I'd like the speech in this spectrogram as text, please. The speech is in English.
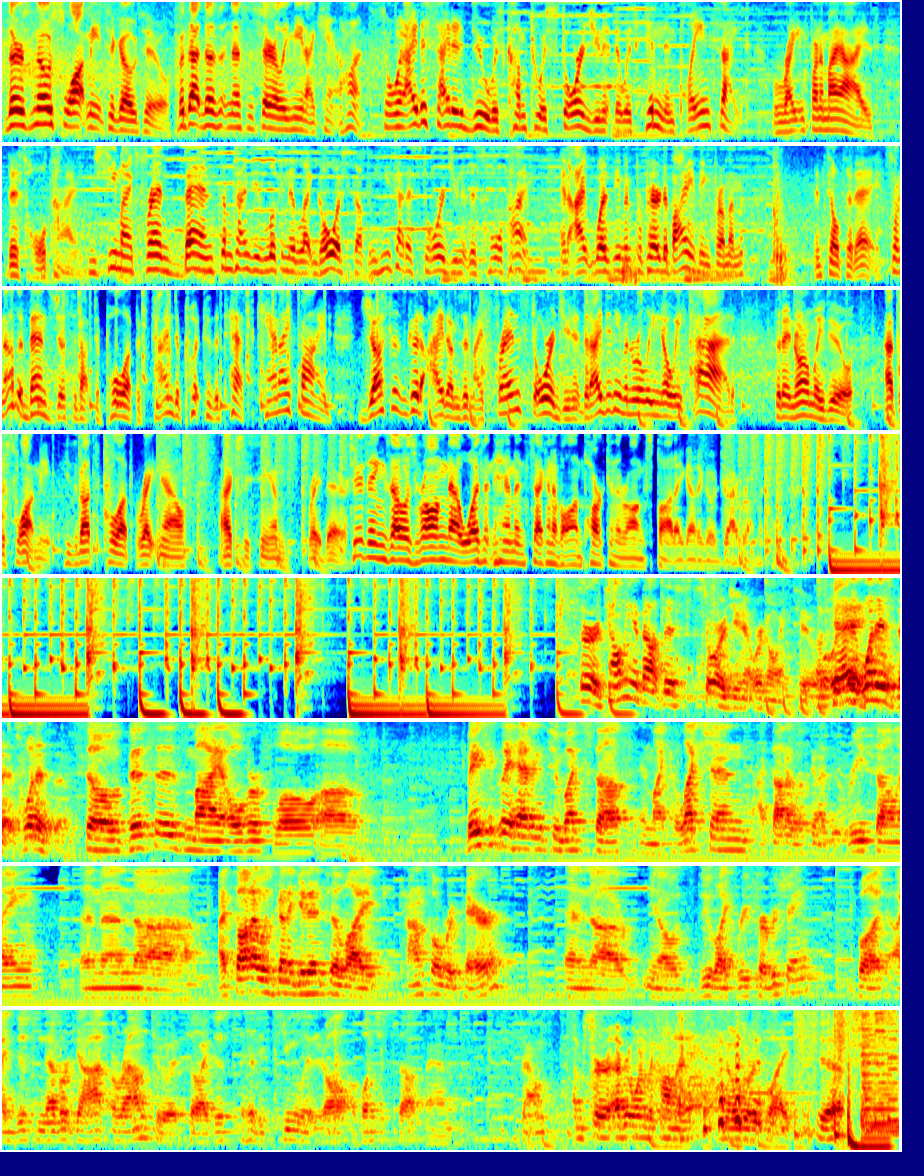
There's no swap meet to go to, but that doesn't necessarily mean I can't hunt. So what I decided to do was come to a storage unit that was hidden in plain sight right in front of my eyes this whole time. You see my friend Ben, sometimes he's looking to let go of stuff and he's had a storage unit this whole time. And I wasn't even prepared to buy anything from him until today. So now that Ben's just about to pull up, it's time to put to the test. Can I find just as good items in my friend's storage unit that I didn't even really know he had that I normally do at the swap meet. He's about to pull up right now. I actually see him right there. Two things I was wrong, that wasn't him, and second of all, I'm parked in the wrong spot. I gotta go drive around the corner. Sir, tell me about this storage unit we're going to. Okay. What is this? What is this? So this is my overflow of basically having too much stuff in my collection. I thought I was gonna do reselling, and then uh, I thought I was gonna get into like console repair and uh, you know do like refurbishing, but I just never got around to it. So I just have accumulated all a bunch of stuff, man. Sounds. I'm sure everyone in the comments knows what it's like. Yeah.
